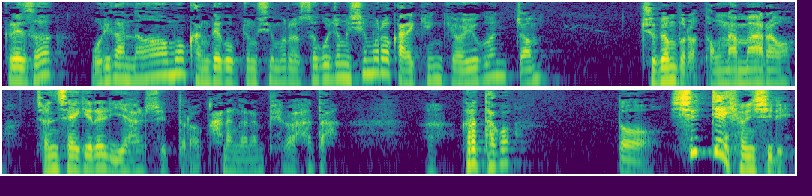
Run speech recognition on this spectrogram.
그래서 우리가 너무 강대국 중심으로 서구 중심으로 가르친 교육은 좀 주변부로 동남아로 전 세계를 이해할 수 있도록 하는 것은 필요하다. 어, 그렇다고 또 실제 현실이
